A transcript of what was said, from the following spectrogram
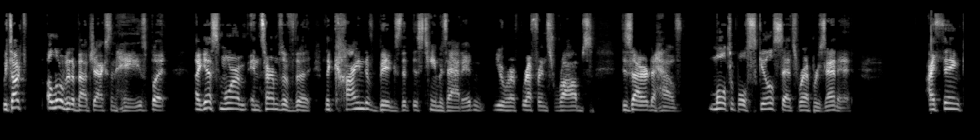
we talked a little bit about Jaxson Hayes, but I guess more in terms of the the kind of bigs that this team has added. You re- referenced Rob's desire to have multiple skill sets represented. I think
